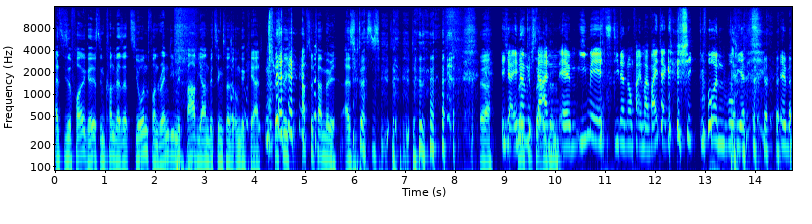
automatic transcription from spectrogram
als diese Folge ist in Konversation von Randy mit Fabian beziehungsweise umgekehrt. Das ist absoluter Müll. Also das ist das, ja. Ich erinnere mich da an ähm, E-Mails, die dann noch einmal weitergeschickt wurden, wo wir. ähm,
